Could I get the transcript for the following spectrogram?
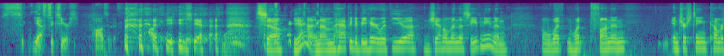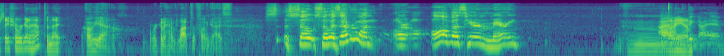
six, yeah, six years. Positive. yeah. So yeah, and I'm happy to be here with you, uh, gentlemen, this evening, and what what fun and interesting conversation we're gonna have tonight. Oh, yeah. We're going to have lots of fun, guys. So, so is everyone or all of us here married? I, I am. think I am.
